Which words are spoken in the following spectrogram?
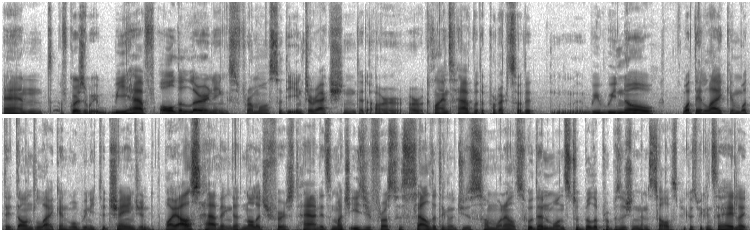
And of course, we, we have all the learnings from also the interaction that our, our clients have with the product so that we, we know what they like and what they don't like and what we need to change. And by us having that knowledge firsthand, it's much easier for us to sell the technology to someone else who then wants to build a proposition themselves because we can say, hey, like,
